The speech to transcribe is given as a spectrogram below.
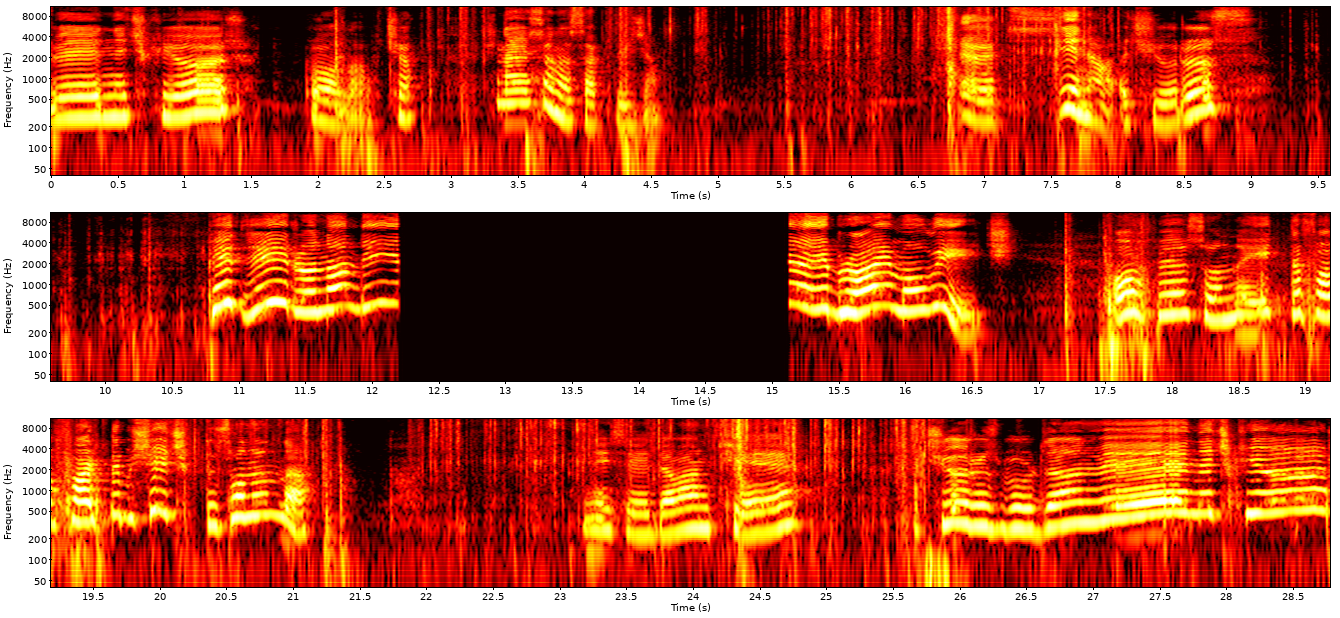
Ve ne çıkıyor? Valla çak. Şunu en sona saklayacağım. Evet. Yine açıyoruz. Pedri, Ronaldinho, İbrahimovic. Oh be sonunda ilk defa farklı bir şey çıktı sonunda. Neyse devam ki. Açıyoruz buradan ve ne çıkıyor?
